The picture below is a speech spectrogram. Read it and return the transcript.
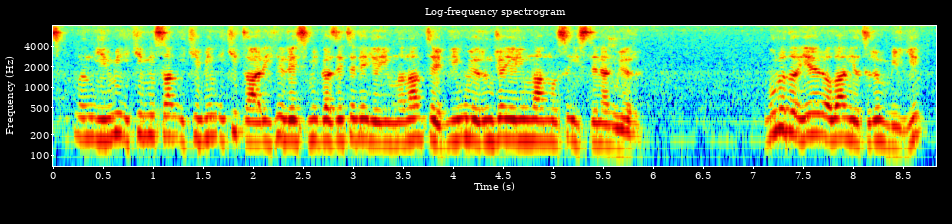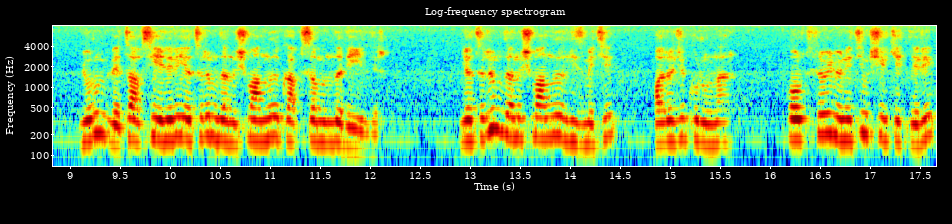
SP'nın 22 Nisan 2002 tarihli resmi gazetede yayınlanan tebliğ uyarınca yayınlanması istenen uyarı. Burada yer alan yatırım bilgi, yorum ve tavsiyeleri yatırım danışmanlığı kapsamında değildir. Yatırım danışmanlığı hizmeti, aracı kurumlar, portföy yönetim şirketleri,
